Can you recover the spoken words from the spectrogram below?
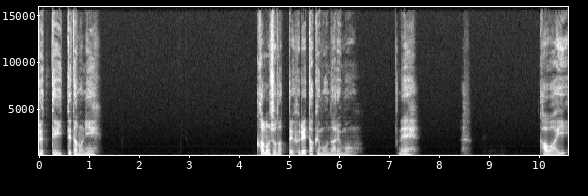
るって言ってたのに？彼女だって触れたくもなるもん。ねえ。かわいい。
